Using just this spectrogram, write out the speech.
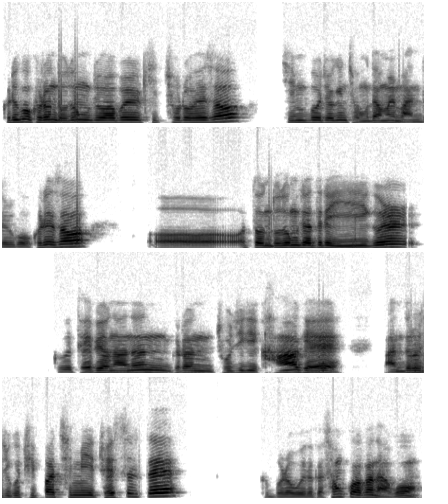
그리고 그런 노동조합을 기초로 해서 진보적인 정당을 만들고 그래서 어, 어떤 노동자들의 이익을 그 대변하는 그런 조직이 강하게 만들어지고 뒷받침이 됐을 때 그 뭐라고 해야 될까? 성과가 나고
